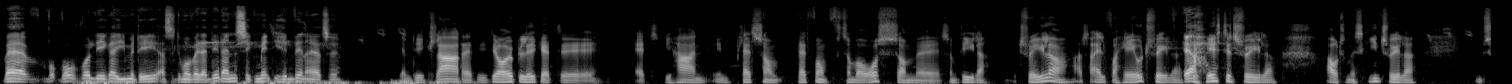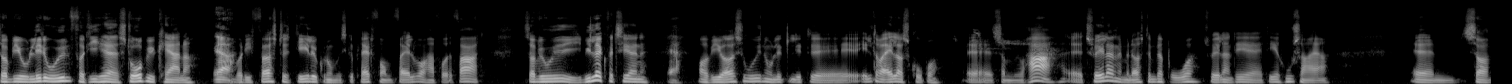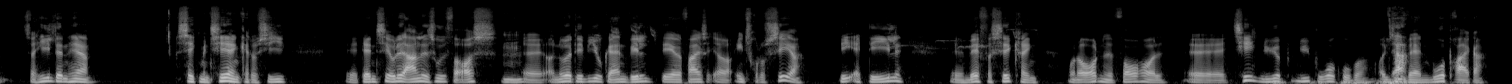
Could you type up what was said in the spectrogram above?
Hvad, hvor, hvor, hvor ligger I med det? Altså det må være et lidt andet segment, I henvender jer til. Jamen det er klart, at i det øjeblik, at, øh, at vi har en, en platform, platform som vores, som, øh, som deler trailer, altså alt fra havetrailer ja. til hestetrailer, automaskintrailer, så er vi jo lidt uden for de her storbykerner, ja. hvor de første deløkonomiske platforme for alvor har fået fart. Så er vi ude i villakvartererne, ja. og vi er også ude i nogle lidt, lidt øh, ældre aldersgrupper, øh, som jo har øh, trailerne, men også dem, der bruger trailerne, det er, det er husejere. Øh, så, så hele den her segmentering, kan du sige, Øh, den ser jo lidt anderledes ud for os. Mm. Øh, og noget af det, vi jo gerne vil, det er jo faktisk at introducere det at dele øh, med forsikring under ordnede forhold til nye, nye brugergrupper, og ligesom ja. være en murbrækker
